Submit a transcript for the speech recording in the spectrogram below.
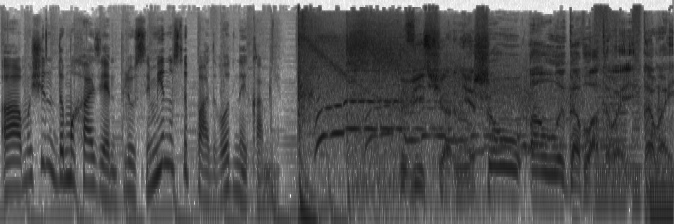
А, мужчина-домохозяин. Плюсы-минусы, подводные камни. Вечернее шоу Аллы Довлатовой. Давай.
